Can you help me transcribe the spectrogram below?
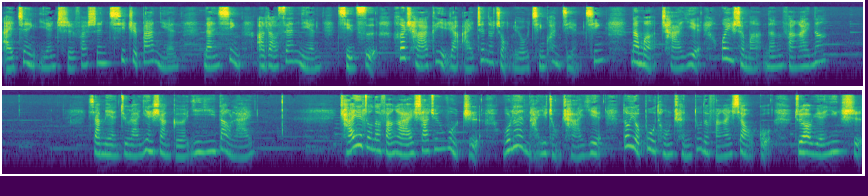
癌症延迟发生七至八年；男性二到三年。其次，喝茶可以让癌症的肿瘤情况减轻。那么，茶叶为什么能防癌呢？下面就让燕上阁一一道来。茶叶中的防癌杀菌物质，无论哪一种茶叶，都有不同程度的防癌效果。主要原因是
